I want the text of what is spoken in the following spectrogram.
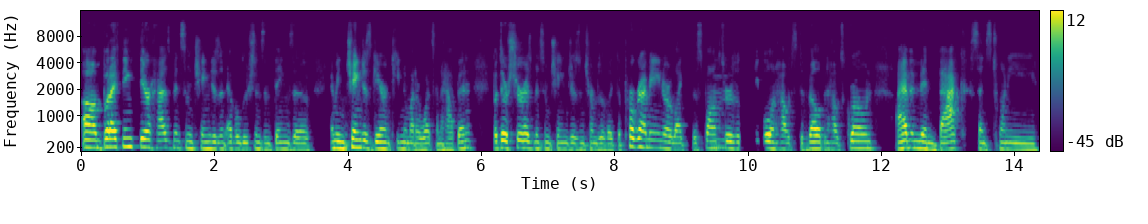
Um, but I think there has been some changes and evolutions and things that have, I mean, change is guaranteed no matter what's going to happen. But there sure has been some changes in terms of like the programming or like the sponsors mm. of people and how it's developed and how it's grown. I haven't been back since 20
